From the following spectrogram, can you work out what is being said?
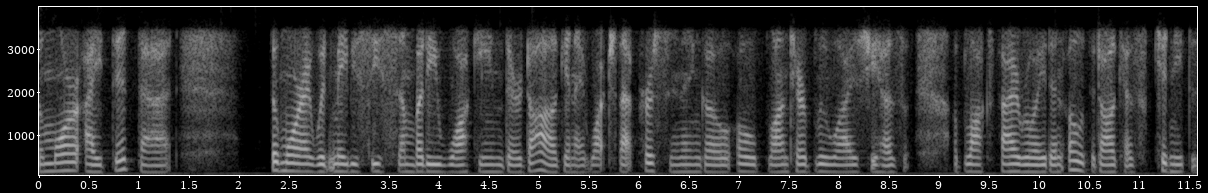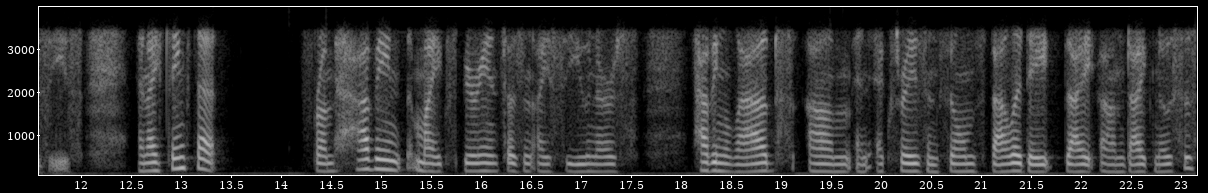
The more I did that, the more I would maybe see somebody walking their dog, and I'd watch that person and go, "Oh, blonde hair, blue eyes, she has a blocked thyroid," and "Oh, the dog has kidney disease." And I think that from having my experience as an ICU nurse, having labs um, and X-rays and films validate di- um, diagnosis,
